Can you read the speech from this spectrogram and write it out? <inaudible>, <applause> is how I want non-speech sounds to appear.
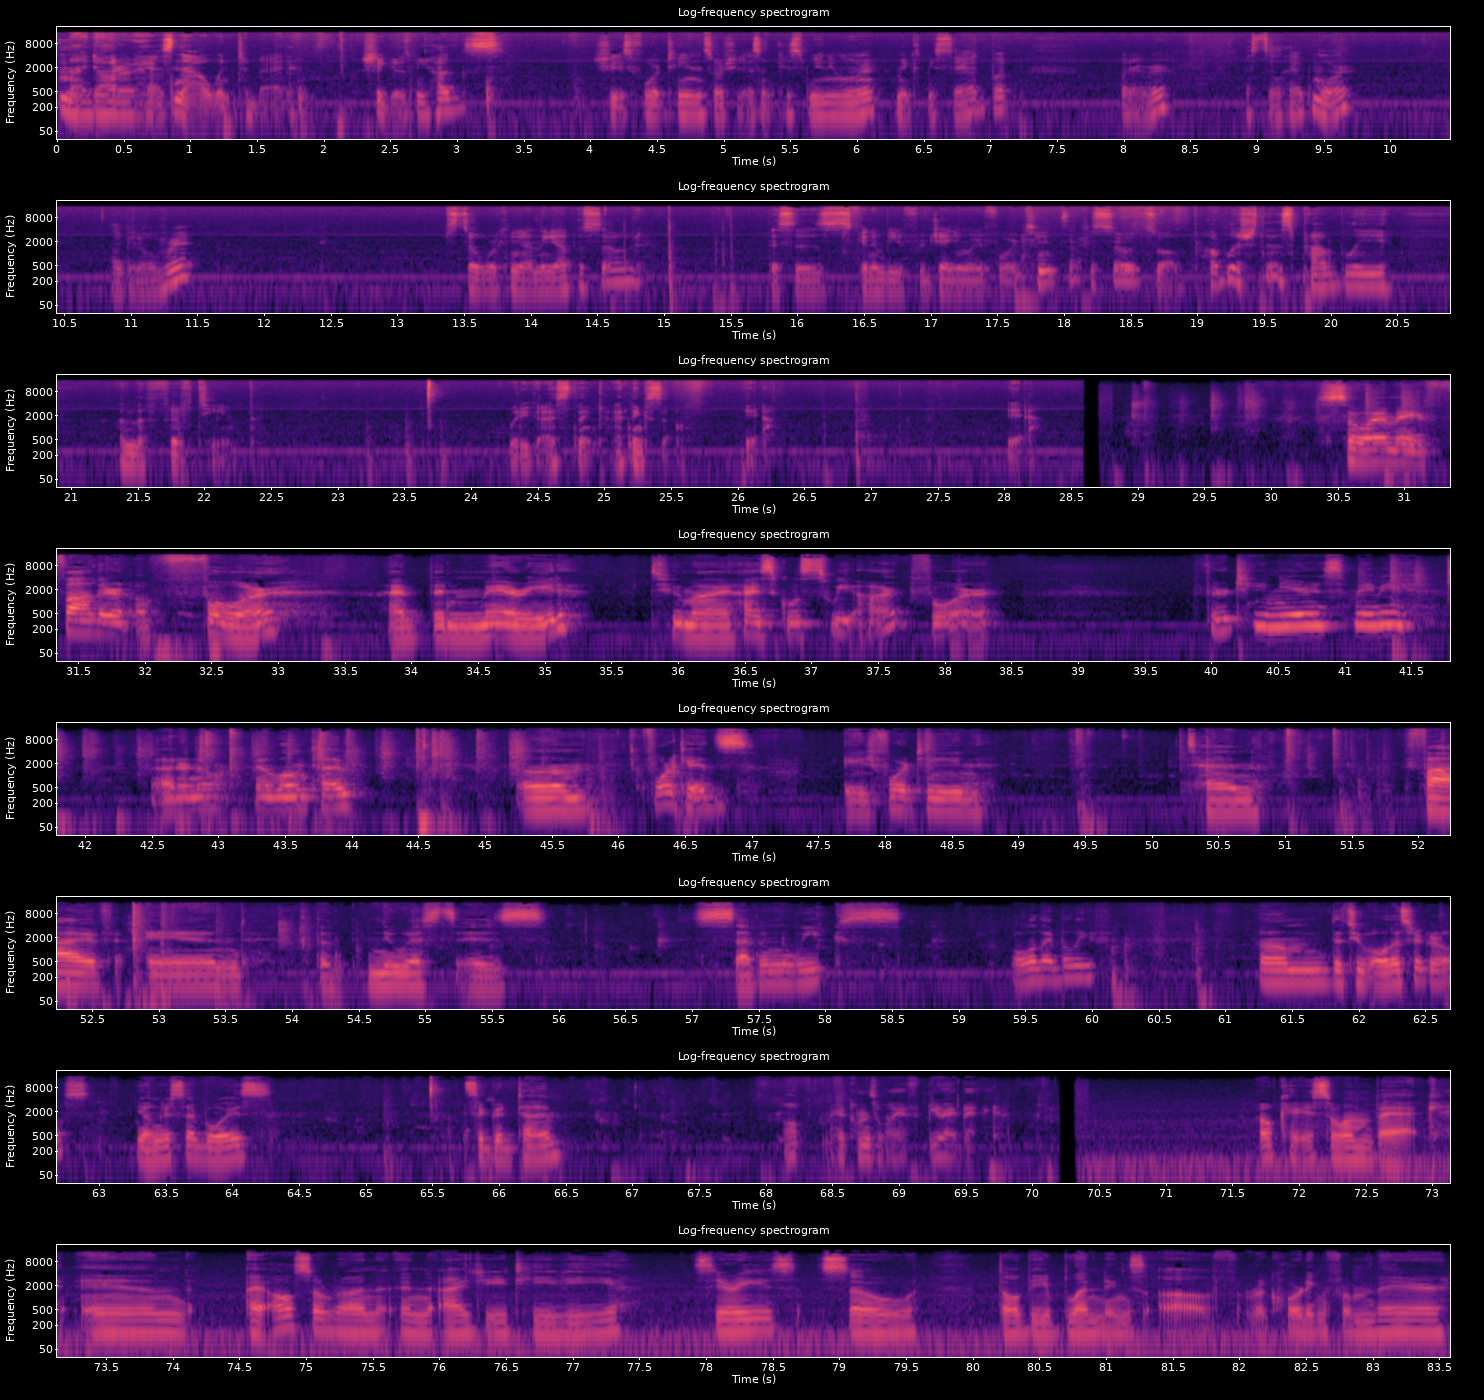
my daughter has now went to bed. She gives me hugs. She's 14, so she doesn't kiss me anymore. Makes me sad, but whatever. I still have more. I'll get over it. Still working on the episode. This is going to be for January 14th episode, so I'll publish this probably on the 15th. What do you guys think? I think so. Yeah. Yeah. So I'm a father of four. I've been married to my high school sweetheart for 13 years, maybe? I don't know, a long time. Um, four kids, age 14, 10, 5, and the newest is seven weeks old, I believe. Um, the two oldest are girls, youngest are boys. It's a good time. Oh, here comes the wife. Be right back. Okay, so I'm back, and I also run an IGTV series, so there'll be blendings of recording from there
